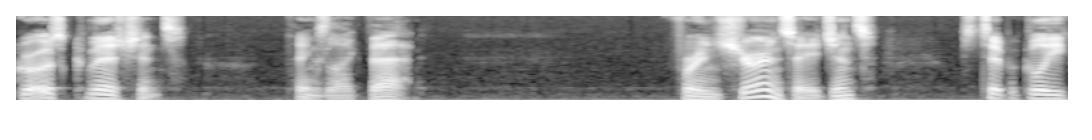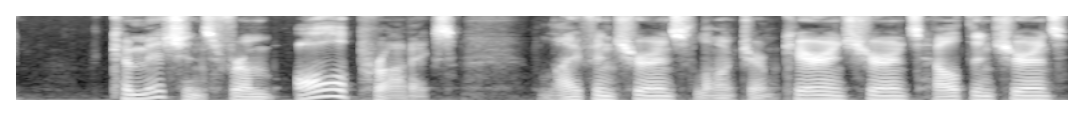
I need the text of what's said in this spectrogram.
gross commissions, things like that. For insurance agents, it's typically commissions from all products life insurance, long term care insurance, health insurance,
